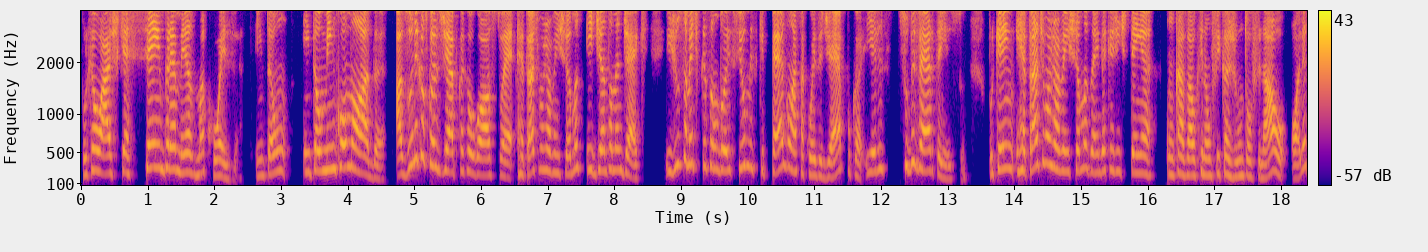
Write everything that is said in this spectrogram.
Porque eu acho que é sempre a mesma coisa. Então, Então me incomoda. As únicas coisas de época que eu gosto é Retrato de uma Jovem Chamas e Gentleman Jack. E justamente porque são dois filmes que pegam essa coisa de época e eles subvertem isso. Porque em Retrato de uma Jovem Chamas, ainda que a gente tenha um casal que não fica junto ao final, olha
